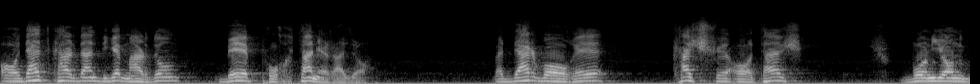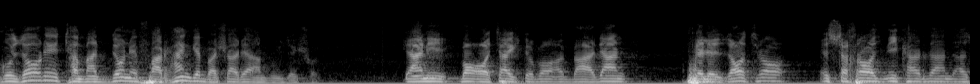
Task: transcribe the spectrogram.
عادت کردن دیگه مردم به پختن غذا. و در واقع کشف آتش بنیانگذار تمدن فرهنگ بشر امروزه شد. یعنی با آتش بعدا فلزات را استخراج می کردند از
